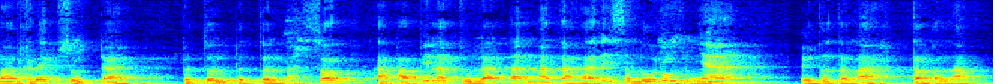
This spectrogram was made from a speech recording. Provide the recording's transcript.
maghrib sudah betul-betul masuk apabila bulatan matahari seluruhnya itu telah tenggelam.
